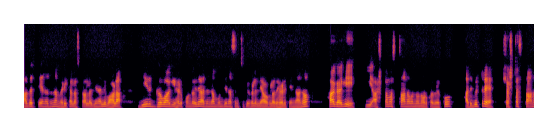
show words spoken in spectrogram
ಆಗತ್ತೆ ಅನ್ನೋದನ್ನ ಮೆಡಿಕಲ್ ಅಸ್ಟ್ರಾಲಜಿನಲ್ಲಿ ಬಹಳ ದೀರ್ಘವಾಗಿ ಹೇಳ್ಕೊಂಡೋಗಿದೆ ಅದನ್ನ ಮುಂದಿನ ಸಂಚಿಕೆಗಳಲ್ಲಿ ಯಾವಾಗಲಾದ್ರೂ ಹೇಳ್ತೀನಿ ನಾನು. ಹಾಗಾಗಿ ಈ ಅಷ್ಟಮ ಸ್ಥಾನವನ್ನು ನೋಡ್ಕೋಬೇಕು. ಅದು ಬಿಟ್ರೆ ಷಷ್ಠ ಸ್ಥಾನ,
